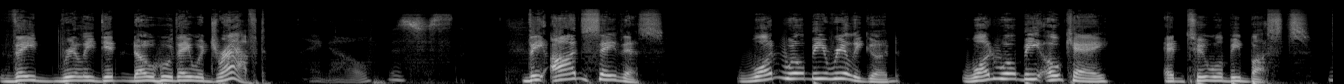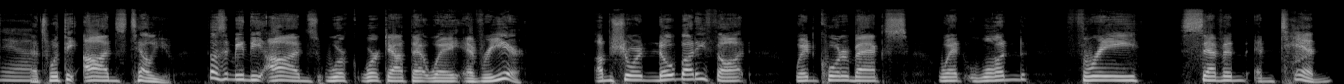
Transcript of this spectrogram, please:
they really didn't know who they would draft. I know. Just. The odds say this one will be really good, one will be okay, and two will be busts. Yeah. That's what the odds tell you. Doesn't mean the odds work work out that way every year. I'm sure nobody thought when quarterbacks went one, three, seven, and ten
